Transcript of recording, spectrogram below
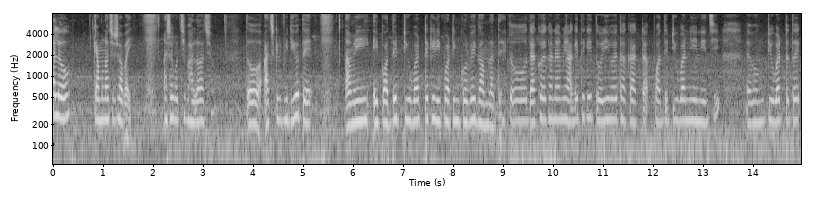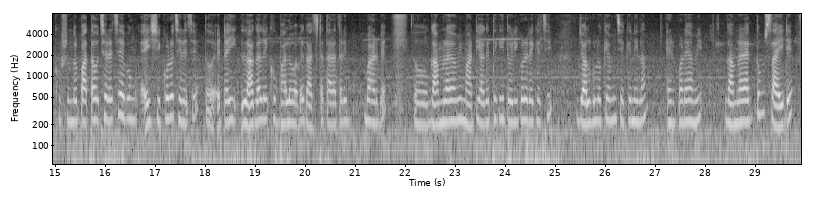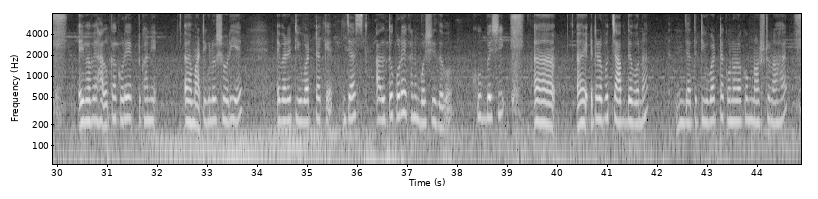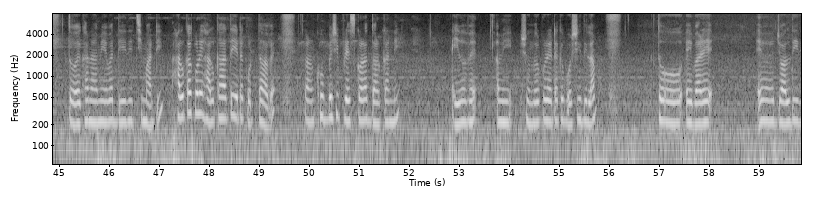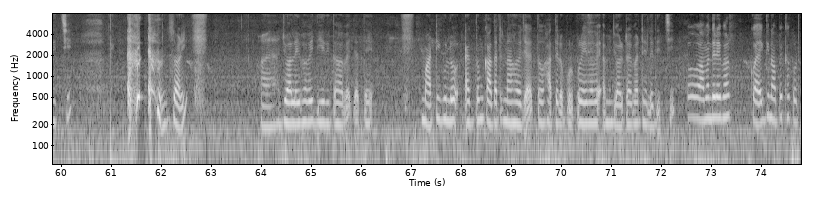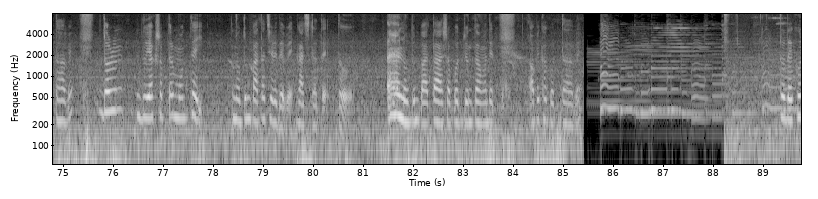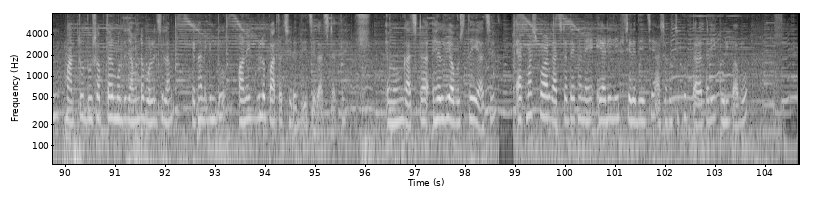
Hello, কেমন আছো সবাই? আশা করছি ভালো আছো। তো আজকের ভিডিওতে আমি এই পদ্মের টিউবারটাকে রিপোর্টিং করবে গামলাতে। তো দেখো, এখানে আমি আগে থেকেই তৈরি হয়ে থাকা একটা পদ্মের টিউবার নিয়ে নিয়েছি এবং টিউবারটাতে খুব সুন্দর পাতাও ছেড়েছে এবং এই শিকড়ও ছেড়েছে। তো এটাই লাগালে খুব ভালোভাবে গাছটা তাড়াতাড়ি বাড়বে। তো গামলায় আমি মাটি আগে থেকেই তৈরি করে রেখেছি। জলগুলোকে আমি চেকে নিলাম। এরপরে আমি গামলার একদম সাইডে এইভাবে হালকা করে একটুখানি মাটিগুলো সরিয়ে এবারে টিউবারটাকে জাস্ট আলতো করে এখানে বসিয়ে দেবো। খুব বেশি এটার ওপর চাপ দেব না, যাতে টিউবারটা কোনো রকম নষ্ট না হয়। তো এখানে আমি এবার দিয়ে দিচ্ছি মাটি। হালকা করে হালকা হাতেই এটা করতে হবে, কারণ খুব বেশি প্রেস করার দরকার নেই। এইভাবে আমি সুন্দর করে এটাকে বসিয়ে দিলাম। তো এবারে জল দিয়ে দিচ্ছি। সরি জল এইভাবেই দিয়ে দিতে হবে যাতে মাটিগুলো একদম কাদাটে না হয়ে যায়। তো হাতের ওপর করে এইভাবে আমি জলটা এবার ঢেলে দিচ্ছি। তো আমাদের এবার কয়েকদিন অপেক্ষা করতে হবে। ধরুন দুই, এক সপ্তাহের মধ্যেই নতুন পাতা ছেড়ে দেবে গাছটাতে। তো নতুন পাতা আসা পর্যন্ত আমাদের অপেক্ষা করতে হবে। তো দেখুন, মাত্র দু সপ্তাহের মধ্যে যেমনটা বলেছিলাম, এখানে কিন্তু অনেকগুলো পাতা ছেড়ে দিয়েছে গাছটাতে। এবং গাছটা হেলদি অবস্থায় আছে। এক মাস পর গাছটাতে এখানে এয়ারলি লিফ ছেড়ে দিয়েছে। আশা করছি খুব তাড়াতাড়ি কুড়ি পাবো।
